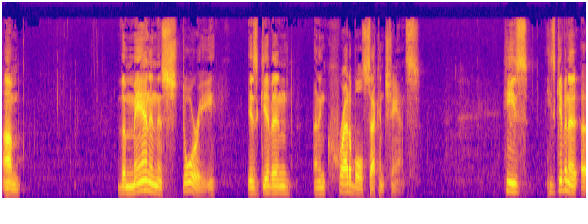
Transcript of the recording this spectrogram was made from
Um, the man in this story is given an incredible second chance. He's, he's given a, a,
